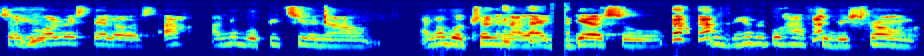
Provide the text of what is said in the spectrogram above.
so mm-hmm. he always tell us, ah, I no go pity you now. I no go training like girls, so you, you people have to be strong.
